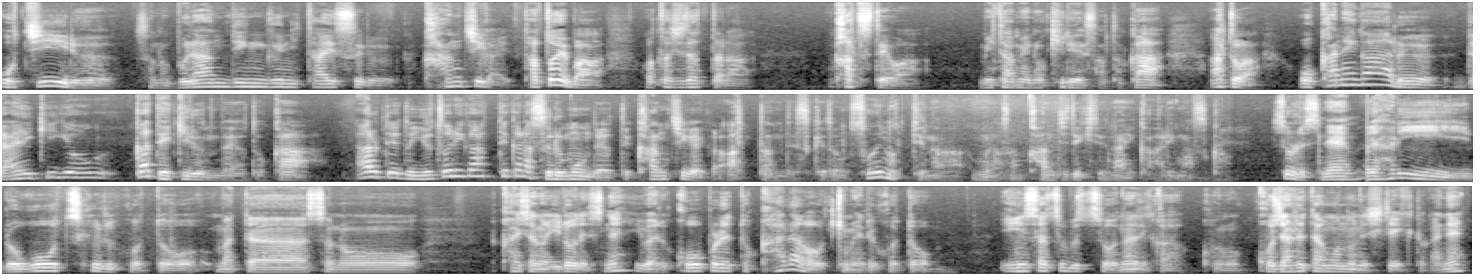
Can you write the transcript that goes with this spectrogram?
陥るそのブランディングに対する勘違い。例えば私だったらかつては見た目の綺麗さとかあとはお金がある大企業ができるんだよとかある程度ゆとりがあってからするもんだよって勘違いがあったんですけどそういうのっていうのは村さん感じてきて何かありますか？そうですね。やはりロゴを作ることまたその会社の色ですね。いわゆるコーポレートカラーを決めること。印刷物を何かこのこじゃれたものにしていくとかね、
